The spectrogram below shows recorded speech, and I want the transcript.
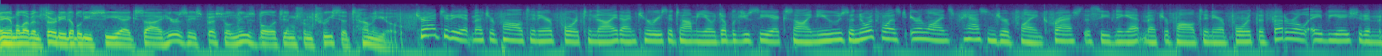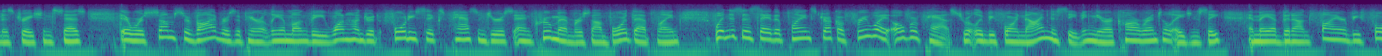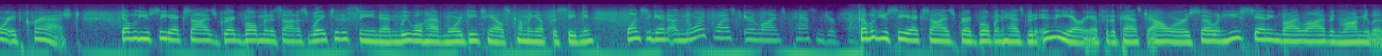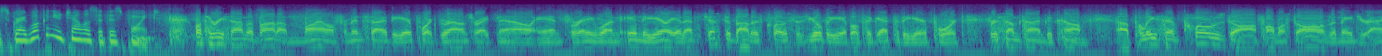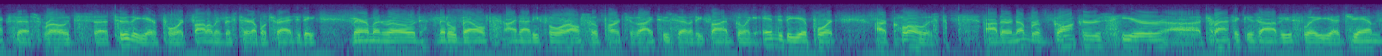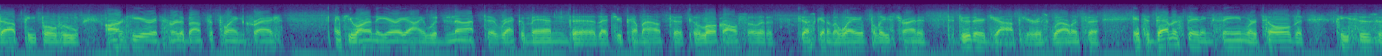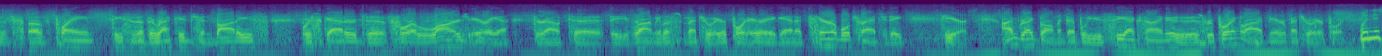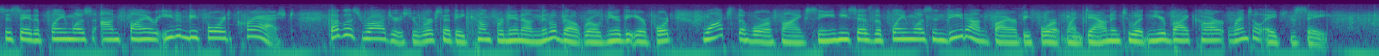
AM 1130 WCXI. Here's a special news bulletin from Teresa Tomeo. Tragedy at Metropolitan Airport tonight. I'm Teresa Tomeo, WCXI News. A Northwest Airlines passenger plane crashed this evening at Metropolitan Airport. The Federal Aviation Administration says there were some survivors apparently among the 146 passengers and crew members on board that plane. Witnesses say the plane struck a freeway overpass shortly before 9 this evening near a car rental agency and may have been on fire before it crashed. WCXI's Greg Bowman is on his way to the scene, and we will have more details coming up this evening. Once again, a Northwest Airlines passenger plane. WCXI's Greg Bowman has been in the area for the past hour or so, and he's standing by live in Romulus. Greg, what can you tell us at this point? Well, Teresa, I'm about a mile from inside the airport grounds right now, and for anyone in the area, that's just about as close as you'll be able to get to the airport for some time to come. Uh, police have closed off almost all of the major access roads uh, to the airport following this terrible tragedy. Merriman Road, Middle Middle Belt, I-94, also parts of I-275 going into the airport are closed. Uh, there are a number of gawkers here. Uh, traffic is obviously uh, jammed up. People who are here and heard about the plane crash if you are in the area, I would not uh, recommend uh, that you come out to, to look. Also, it'll just get in the way of police trying to, to do their job here as well. It's a it's a devastating scene. We're told that pieces of, of plane, pieces of the wreckage, and bodies were scattered uh, for a large area throughout uh, the Romulus Metro Airport area. Again, a terrible tragedy here. I'm Greg Bowman, WCXI News, reporting live near Metro Airport. Witnesses say the plane was on fire even before it crashed. Douglas Rogers, who works at the Comfort Inn on Middle Belt Road near the airport watched the horrifying scene. He says the plane was indeed on fire before it went down into a nearby car rental agency.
